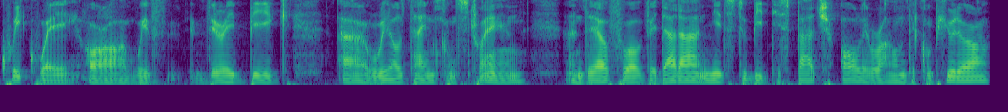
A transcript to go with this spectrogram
quick way or with very big uh, real-time constraint and therefore the data needs to be dispatched all around the computer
